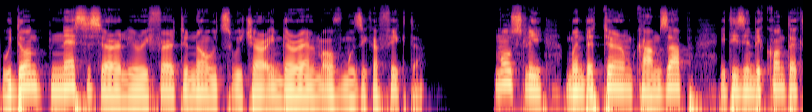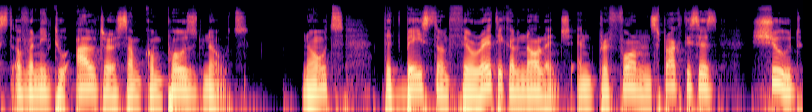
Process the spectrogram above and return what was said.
we don't necessarily refer to notes which are in the realm of musica ficta. Mostly, when the term comes up, it is in the context of a need to alter some composed notes. Notes that, based on theoretical knowledge and performance practices, should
